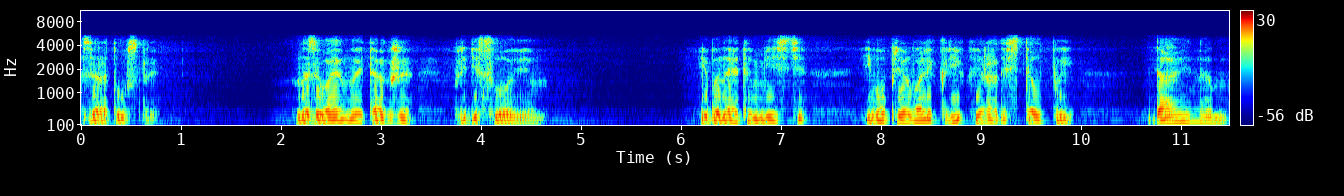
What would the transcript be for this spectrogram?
Заратустры, называемая также предисловием, ибо на этом месте его прервали крик и радость толпы. «Дай нам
